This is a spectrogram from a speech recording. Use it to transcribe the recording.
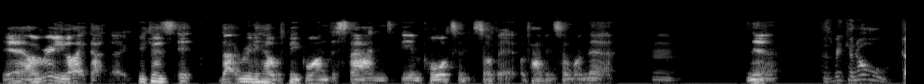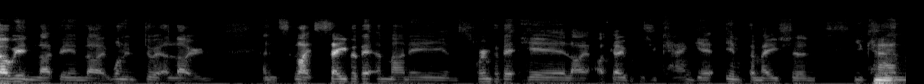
Yeah, I really like that though because it that really helps people understand the importance of it of having someone there. Mm. Yeah. Because we can all go in like being like wanting to do it alone, and like save a bit of money and scrimp a bit here like okay because you can get information. You hmm. can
